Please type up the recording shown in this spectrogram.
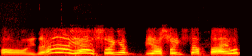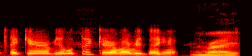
phone. He's like, oh yeah, swing up, you know, swing stuff by. We'll take care of you. We'll take care of everything. Right.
